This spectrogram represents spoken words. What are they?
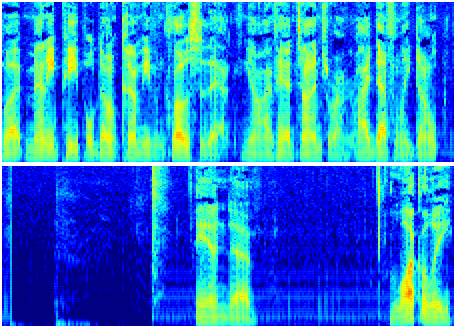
but many people don't come even close to that. You know, I've had times where I definitely don't. And uh, Luckily,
